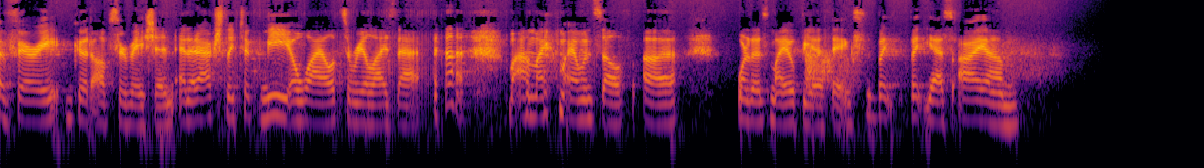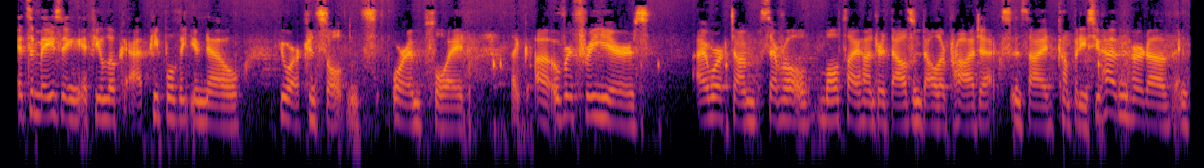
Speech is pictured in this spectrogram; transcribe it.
a very good observation, and it actually took me a while to realize that my, my, my own self. Uh, one of those myopia things, but but yes, I um. It's amazing if you look at people that you know who are consultants or employed. Like uh, over three years, I worked on several multi hundred thousand dollar projects inside companies you haven't heard of and,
